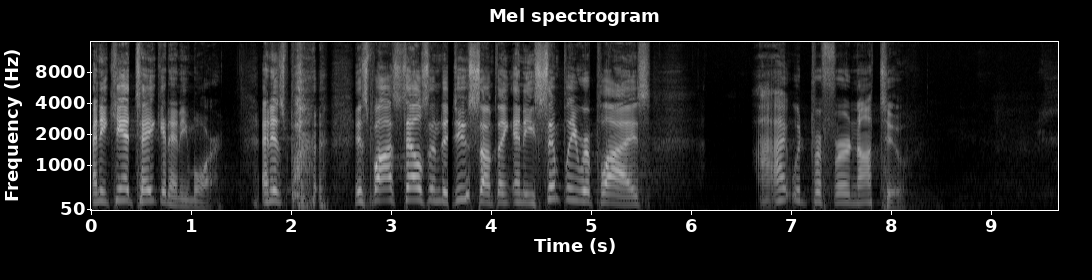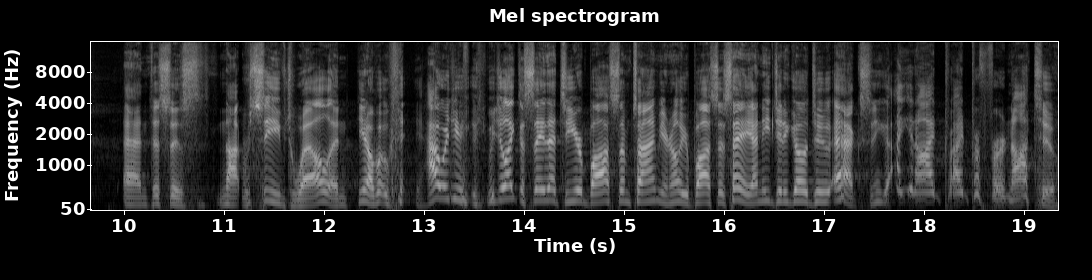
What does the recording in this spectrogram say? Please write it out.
and he can't take it anymore. And his, his boss tells him to do something, and he simply replies, I would prefer not to. And this is not received well. And, you know, how would you, would you like to say that to your boss sometime? You know, your boss says, hey, I need you to go do X. And you go, you know, I'd, I'd prefer not to.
